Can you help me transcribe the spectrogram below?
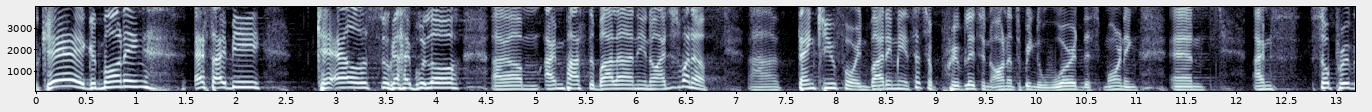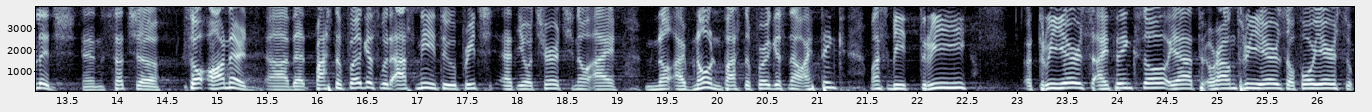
Okay, good morning, SIB, KL, Sungai Buloh. Um, I'm Pastor Balan. You know, I just want to uh, thank you for inviting me. It's such a privilege and honor to bring the word this morning. And I'm so privileged and such a so honored uh, that Pastor Fergus would ask me to preach at your church. You know, I know I've known Pastor Fergus now. I think must be three, three years. I think so. Yeah, th- around three years or four years.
